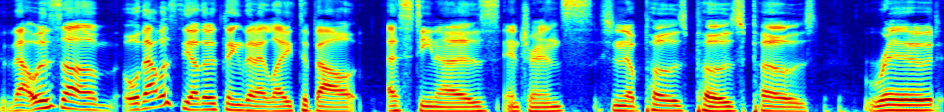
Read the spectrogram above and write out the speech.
that was um. Well, that was the other thing that I liked about Estina's entrance. You know, pose, pose, pose. Rude.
